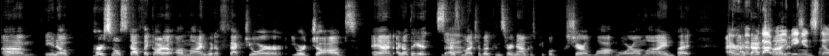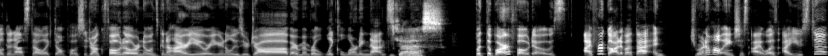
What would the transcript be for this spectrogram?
um, you know, personal stuff that got out online would affect your your jobs and I don't think it's yeah. as much of a concern now because people share a lot more online. But I remember that, that time, really being instilled like, in us, though. Like, don't post a drunk photo, or no one's gonna hire you, or you're gonna lose your job. I remember like learning that in school. Yes. But the bar photos, I forgot about that. And do you want to know how anxious I was? I used to,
